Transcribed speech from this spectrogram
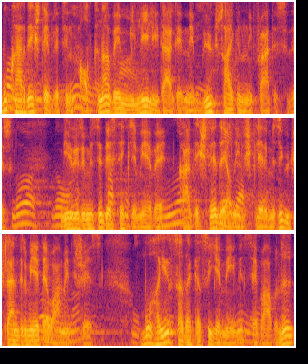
Bu kardeş devletin halkına ve milli liderlerine büyük saygının ifadesidir. Birbirimizi desteklemeye ve kardeşliğe dayalı ilişkilerimizi güçlendirmeye devam edeceğiz. Bu hayır sadakası yemeğinin sevabını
